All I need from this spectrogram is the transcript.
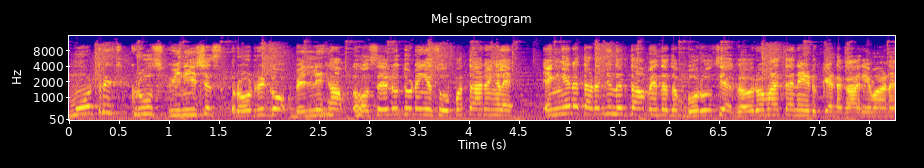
Modric Kroos Vinicius Rodrygo Bellingham Joselu തുടങ്ങിയ സൂപ്പർ താരങ്ങളെ എങ്ങനെ തടഞ്ഞു നിർത്താം എന്നതും ബൊറൂസിയ ഗൗരവമായി തന്നെ എടുക്കേണ്ട കാര്യമാണ്.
